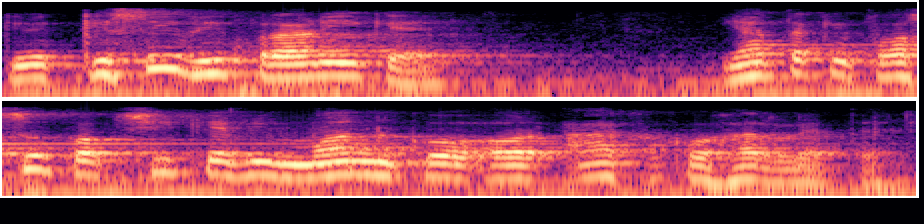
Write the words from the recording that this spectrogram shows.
कि वे किसी भी प्राणी के, यहाँ तक कि पशु पक्षी के भी मन को और आँख को हर लेते हैं।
